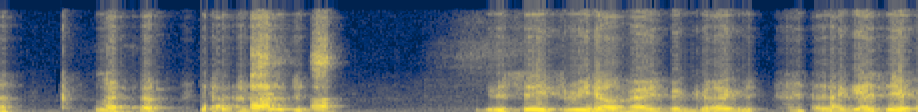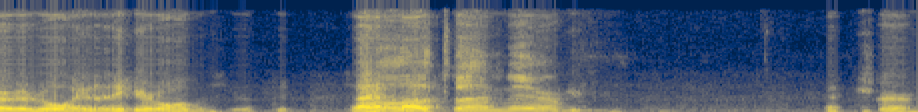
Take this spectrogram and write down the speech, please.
it. You're gonna say three Hail Marys, but good. And I guess they heard it all. They hear all the it. So I had all love. the time there. Sure.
